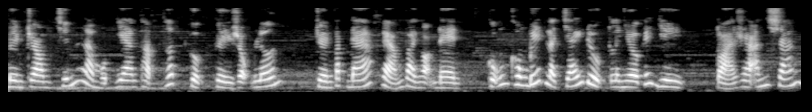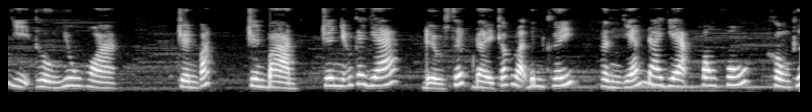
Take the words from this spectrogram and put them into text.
Bên trong chính là một gian thạch thất cực kỳ rộng lớn, trên vách đá khảm vài ngọn đèn, cũng không biết là cháy được là nhờ cái gì. tỏa ra ánh sáng dị thường nhu hòa. Trên vách, trên bàn, trên những cái giá đều xếp đầy các loại binh khí, hình dáng đa dạng, phong phú, không thứ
